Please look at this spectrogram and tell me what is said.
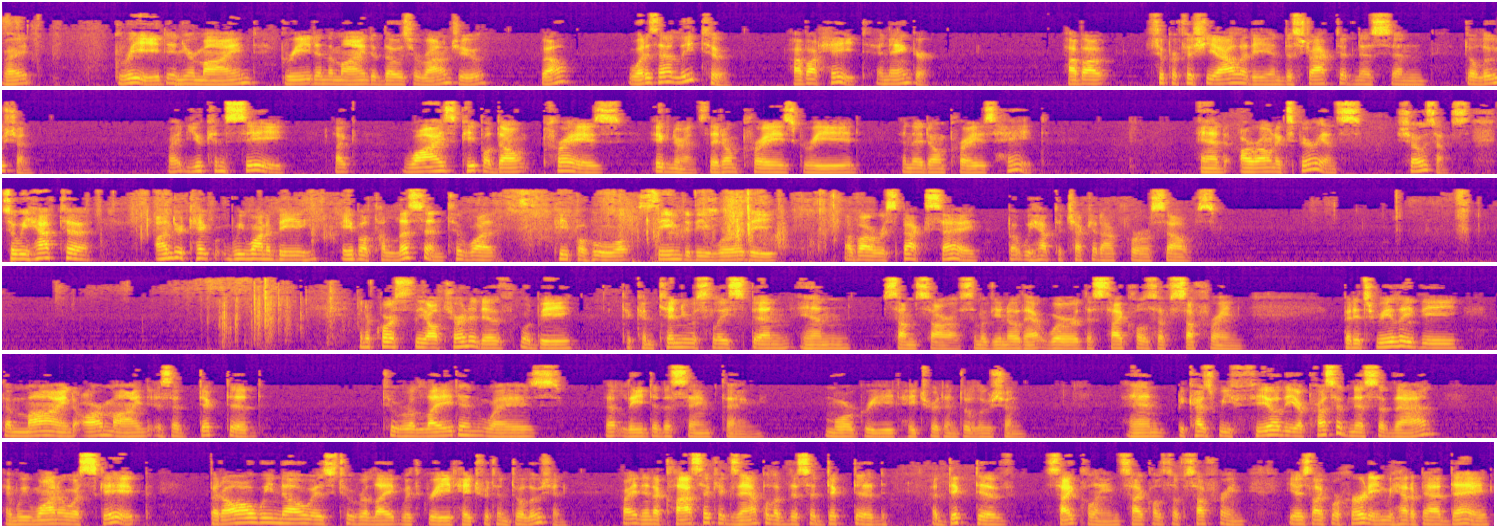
right, greed in your mind, greed in the mind of those around you. Well, what does that lead to? How about hate and anger? How about superficiality and distractedness and delusion? Right? You can see, like, wise people don't praise ignorance, they don't praise greed, and they don't praise hate. And our own experience shows us. So we have to undertake, we want to be able to listen to what people who seem to be worthy of our respect say, but we have to check it out for ourselves. And of course, the alternative would be to continuously spin in samsara. Some of you know that word, the cycles of suffering. But it's really the the mind, our mind is addicted to relate in ways that lead to the same thing more greed, hatred, and delusion. And because we feel the oppressiveness of that and we want to escape, but all we know is to relate with greed, hatred, and delusion. Right? And a classic example of this addicted, addictive cycling, cycles of suffering, is like we're hurting, we had a bad day,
